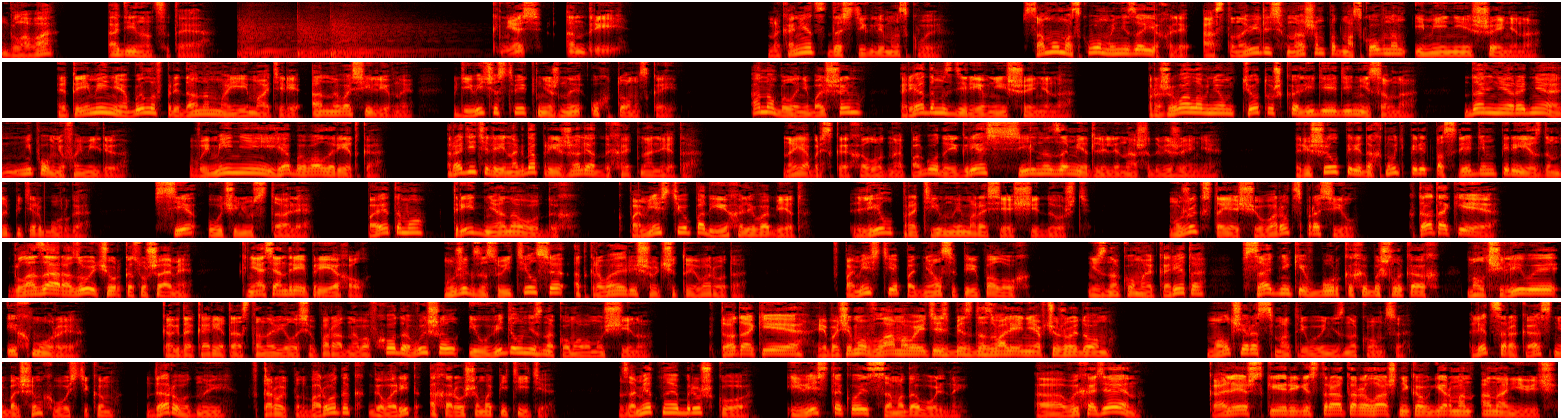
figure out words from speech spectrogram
Глава одиннадцатая Князь Андрей Наконец достигли Москвы. В саму Москву мы не заехали, а остановились в нашем подмосковном имении Шенина. Это имение было в приданом моей матери, Анны Васильевны, в девичестве княжны Ухтомской. Оно было небольшим, рядом с деревней Шенина. Проживала в нем тетушка Лидия Денисовна, дальняя родня, не помню фамилию. В имении я бывал редко. Родители иногда приезжали отдыхать на лето. Ноябрьская холодная погода и грязь сильно замедлили наше движение. Решил передохнуть перед последним переездом до Петербурга. Все очень устали. Поэтому три дня на отдых. К поместью подъехали в обед. Лил противный моросящий дождь. Мужик, стоящий у ворот, спросил. — Кто такие? — Глаза разуй, чурка с ушами. Князь Андрей приехал. Мужик засуетился, открывая решетчатые ворота. В поместье поднялся переполох. Незнакомая карета, всадники в бурках и башлыках, молчаливые и хмурые. Когда карета остановилась у парадного входа, вышел и увидел незнакомого мужчину. — Кто такие и почему вламываетесь без дозволения в чужой дом? Молча рассматриваю незнакомца. Лет сорока, с небольшим хвостиком, дородный, второй подбородок говорит о хорошем аппетите. Заметное брюшко и весь такой самодовольный. — А вы хозяин? — Коллежский регистратор Лашников Герман Ананьевич.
